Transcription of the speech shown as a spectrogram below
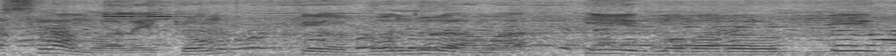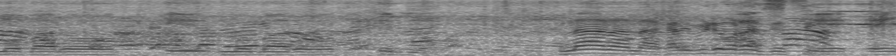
আসসালামু আলাইকুম। প্রিয় বন্ধুরা আমার ঈদ মোবারক ঈদ মোবারক ঈদ মোবারক ঈদ মোবারক। না না না খালি ভিডিও আজকে এই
